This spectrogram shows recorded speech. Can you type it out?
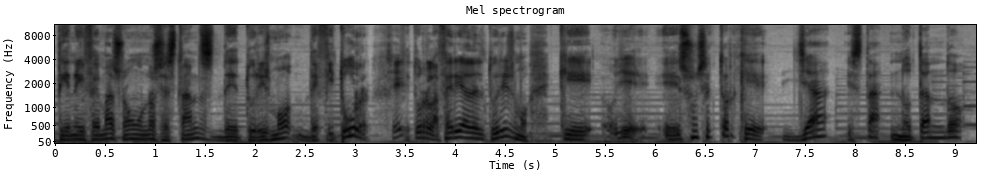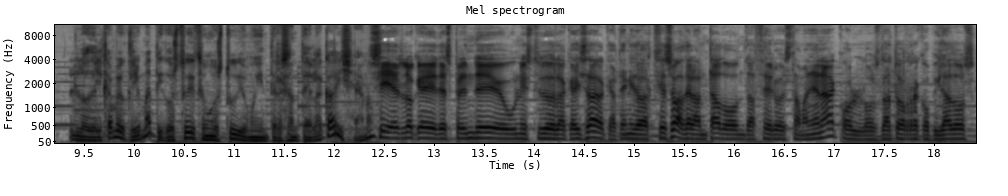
tiene IFEMA son unos stands de turismo de Fitur, Sí. Fitur, la feria del turismo, que, oye, es un sector que ya está notando lo del cambio climático. Esto dice un estudio muy interesante de la Caixa, ¿no? Sí, es lo que desprende un estudio de la Caixa al que ha tenido acceso, adelantado Onda Cero esta mañana, con los datos recopilados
